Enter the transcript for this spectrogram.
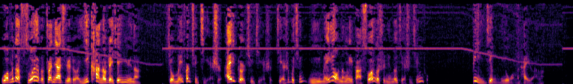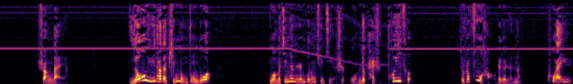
我们的所有的专家学者一看到这些玉呢，就没法去解释，挨个去解释，解释不清。你没有能力把所有的事情都解释清楚，毕竟离我们太远了。商代呀，由于它的品种众多，我们今天的人不能去解释，我们就开始推测。就说妇好这个人呢，酷爱玉，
